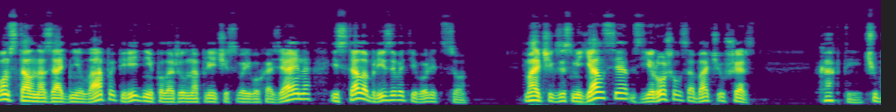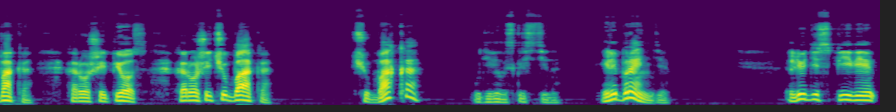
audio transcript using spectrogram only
Он встал на задние лапы, передние положил на плечи своего хозяина и стал облизывать его лицо. Мальчик засмеялся, взъерошил собачью шерсть. — Как ты, Чубака? Хороший пес, хороший Чубака. — Чубака? — удивилась Кристина. — Или Бренди? Люди с пиви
